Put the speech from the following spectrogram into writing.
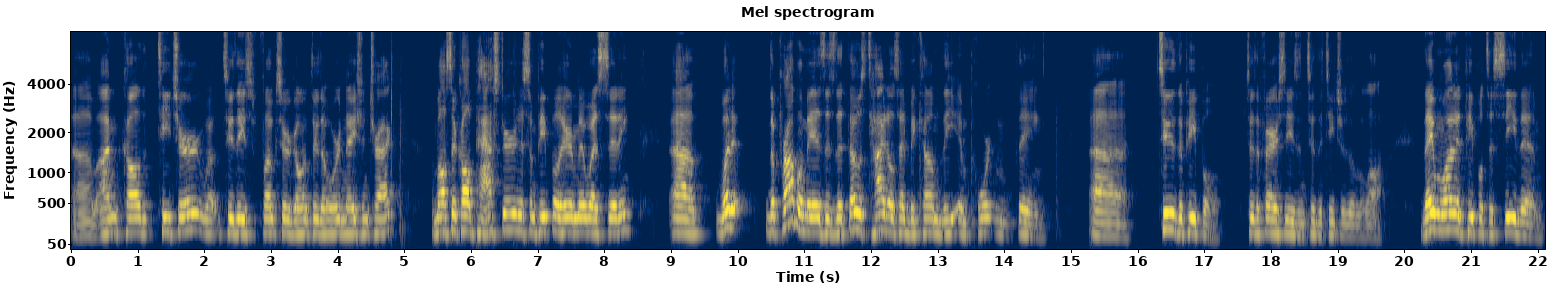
Um, I'm called teacher to these folks who are going through the ordination track. I'm also called pastor to some people here in Midwest City. Uh, what the problem is is that those titles had become the important thing uh, to the people to the pharisees and to the teachers of the law. They wanted people to see them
